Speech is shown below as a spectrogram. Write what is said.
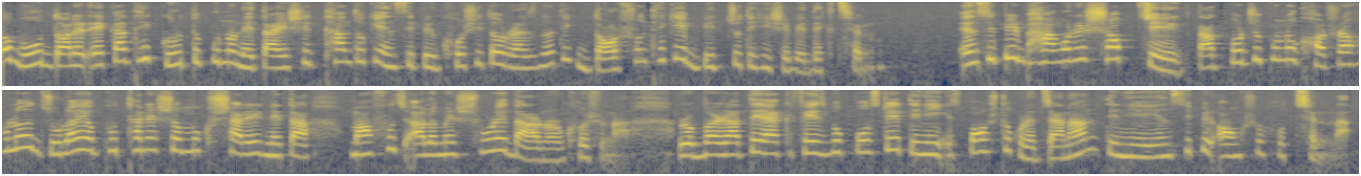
তবু দলের একাধিক গুরুত্বপূর্ণ নেতা এই সিদ্ধান্তকে এনসিপির ঘোষিত রাজনৈতিক দর্শন থেকে বিচ্যুতি হিসেবে দেখছেন। এনসিপির ভাঙনের সবচেয়ে তাৎপর্যপূর্ণ ঘটনা হলো জুলাই অভ্যুত্থানের সম্মুখ সারির নেতা মাহফুজ আলমের সরে দাঁড়ানোর ঘোষণা। রোববার রাতে এক ফেসবুক পোস্টে তিনি স্পষ্ট করে জানান, তিনি এই এনসিপির অংশ হচ্ছেন না।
